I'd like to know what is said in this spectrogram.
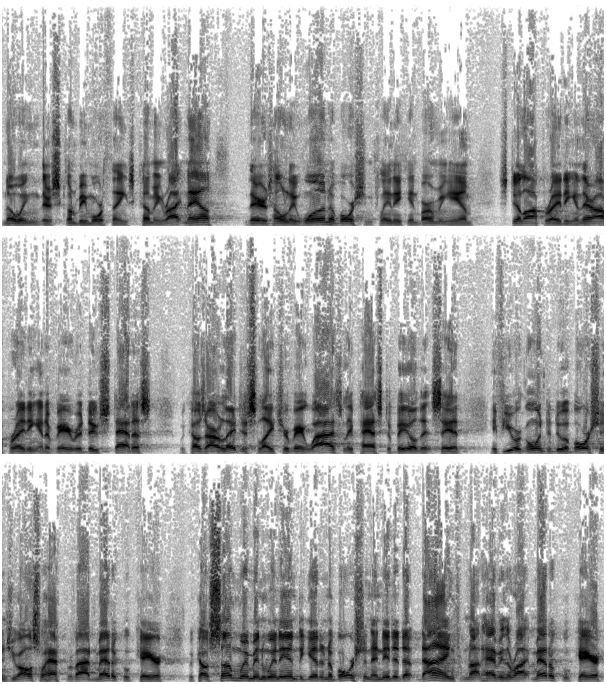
knowing there's going to be more things coming. Right now, there's only one abortion clinic in Birmingham still operating, and they're operating at a very reduced status because our legislature very wisely passed a bill that said if you are going to do abortions, you also have to provide medical care because some women went in to get an abortion and ended up dying from not having the right medical care.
